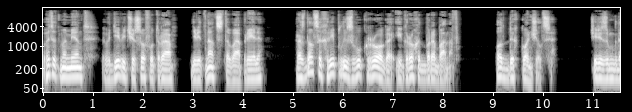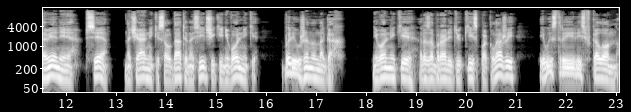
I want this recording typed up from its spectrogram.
В этот момент, в девять часов утра 19 апреля, раздался хриплый звук рога и грохот барабанов. Отдых кончился. Через мгновение все начальники, солдаты, носильщики, невольники были уже на ногах. Невольники разобрали тюки с поклажей и выстроились в колонну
